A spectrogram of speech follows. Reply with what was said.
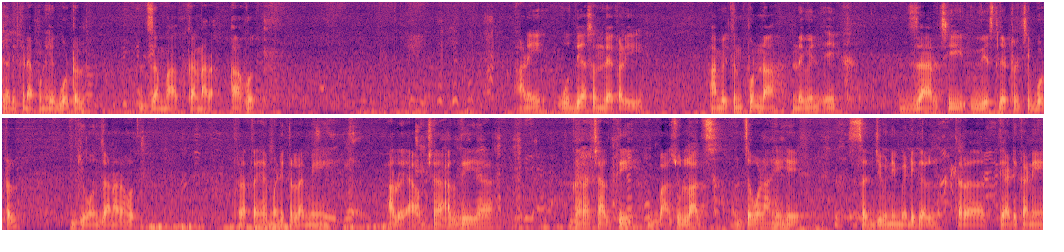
त्या ठिकाणी आपण हे बॉटल जमा करणार आहोत. आणि उद्या संध्याकाळी आम्ही इथून पुन्हा नवीन एक जारची वीस लिटरची बॉटल घेऊन जाणार आहोत. तर आता ह्या मेडिकलला मी आलो आहे आमच्या अगदी या घराच्या अगदी बाजूलाच जवळ आहे हे संजीवनी मेडिकल तर त्या ठिकाणी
